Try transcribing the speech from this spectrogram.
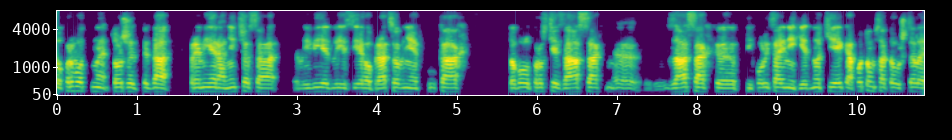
to prvotné, to, že teda premiéra Nečasa vyviedli z jeho pracovne v Kutách, to bol proste zásah, e, zásah e, tých policajných jednotiek a potom sa to už celé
